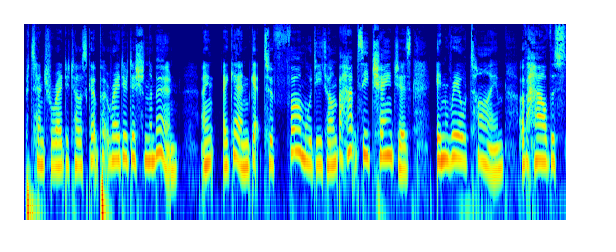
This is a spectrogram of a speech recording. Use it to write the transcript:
potential radio telescope, put a radio dish on the moon, and again get to far more detail and perhaps see changes in real time of how this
